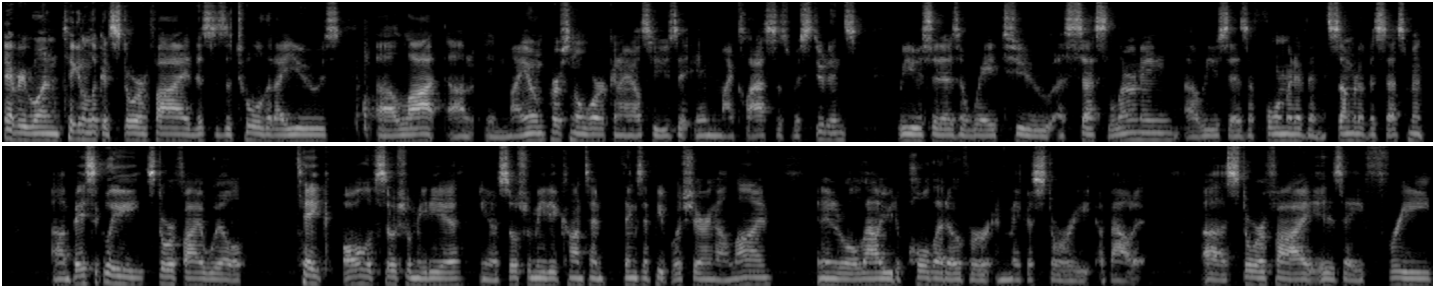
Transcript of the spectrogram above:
Hey everyone, taking a look at Storify. This is a tool that I use a lot uh, in my own personal work and I also use it in my classes with students. We use it as a way to assess learning. Uh, we use it as a formative and summative assessment. Uh, basically, Storify will take all of social media, you know, social media content, things that people are sharing online, and it will allow you to pull that over and make a story about it. Uh, Storify is a free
